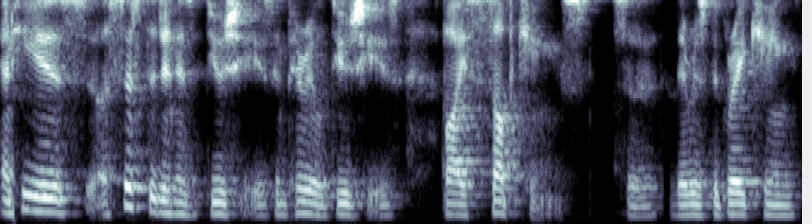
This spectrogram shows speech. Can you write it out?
And he is assisted in his duties, imperial duties, by sub kings. So there is the great king,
